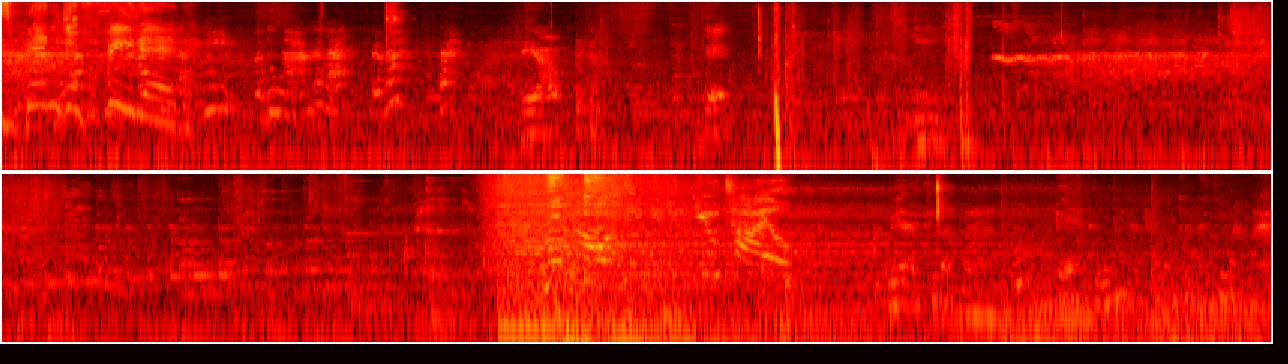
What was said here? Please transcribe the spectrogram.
has been defeated. เดี๋ยวเจ๊ รวมตัว futile. เนี่ยที่มาแกถึงเนี่ยที่มา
